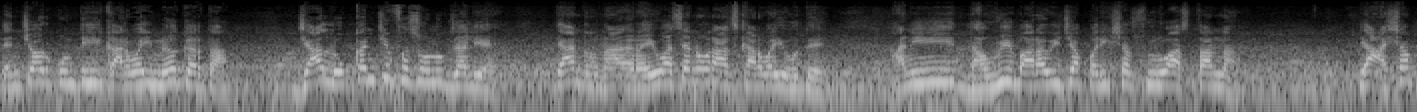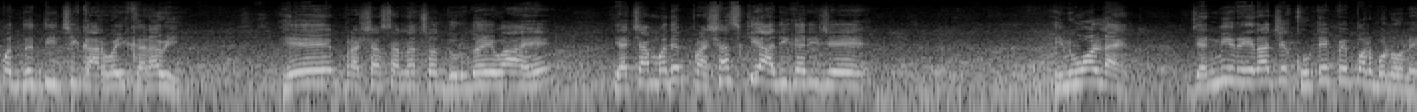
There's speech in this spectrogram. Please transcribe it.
त्यांच्यावर कोणतीही कारवाई न करता ज्या लोकांची फसवणूक झाली आहे त्या ना- रहिवाशांवर आज कारवाई होते. आणि दहावी बारावीच्या परीक्षा सुरू असताना या अशा पद्धतीची कारवाई करावी. हे प्रशासनाचं दुर्दैव आहे. याच्यामध्ये प्रशासकीय अधिकारी जे इन्वॉल्ड आहेत ज्यांनी रेराचे खोटे पेपर बनवले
